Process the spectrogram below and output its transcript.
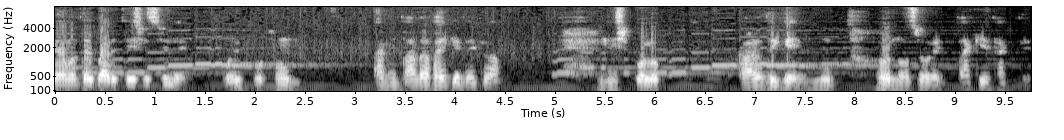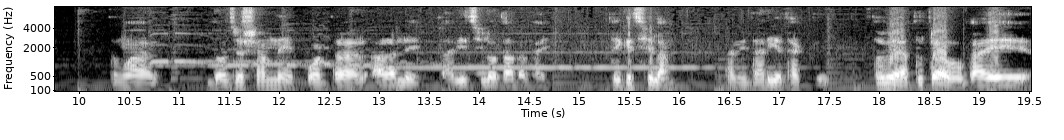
তুমি আমাদের বাড়িতে এসেছিলে? ওই প্রথম। আমি দাদা ভাইকে দেখলাম। নিষ্পলক কারও দিকে মুগ্ধ নজরে তাকিয়ে থাকতে। তোমার দরজার সামনে পর্দার আড়ালে দাঁড়িয়ে ছিল দাদা ভাই দেখেছিলাম আমি দাঁড়িয়ে থাকতে। তবে এতটাও গায়ে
